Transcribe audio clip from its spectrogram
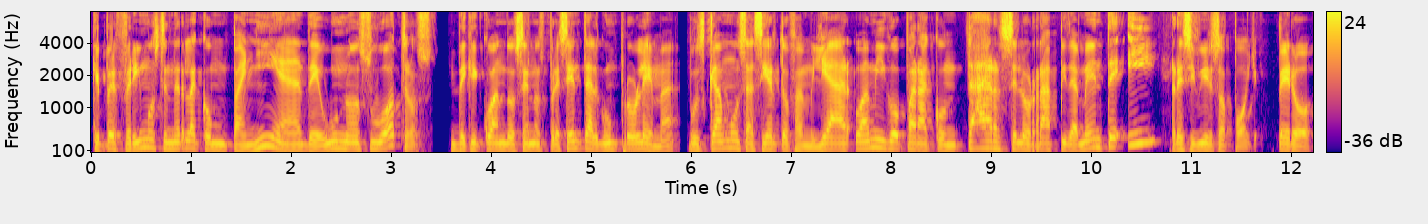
que preferimos tener la compañía de unos u otros, de que cuando se nos presenta algún problema, buscamos a cierto familiar o amigo para contárselo rápidamente y recibir su apoyo. Pero,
